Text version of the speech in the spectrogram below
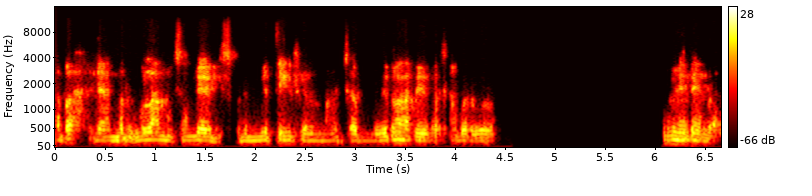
apa yang berulang misalnya seperti meeting segala macam itu aktivitas yang berulang. Mungkin itu yang mbak.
